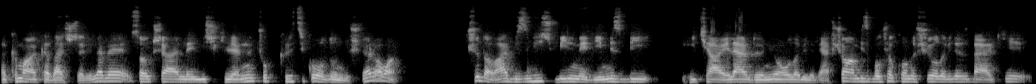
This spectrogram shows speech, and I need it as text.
takım arkadaşlarıyla ve Solskjaer'le ilişkilerinin çok kritik olduğunu düşünüyorum ama şu da var bizim hiç bilmediğimiz bir hikayeler dönüyor olabilir. Yani şu an biz boşa konuşuyor olabiliriz belki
